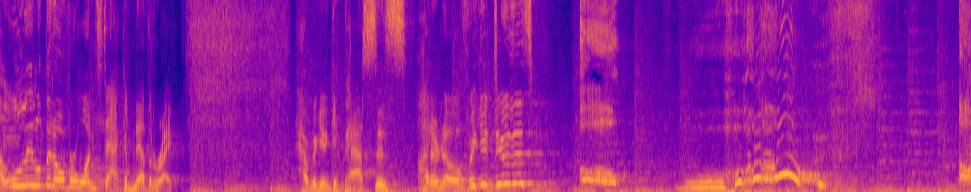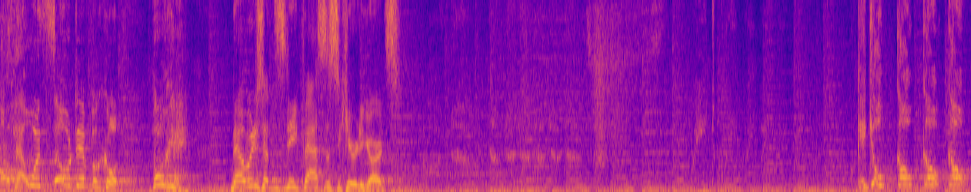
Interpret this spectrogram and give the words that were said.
a little bit over one stack of netherite. How are we gonna get past this? I don't know if we can do this. Oh. Oh, that was so difficult. Okay, now we just have to sneak past the security guards. Oh, no, no, no, no, no, no, no. Wait, wait, wait, wait, wait. Okay, go, go, go, go.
